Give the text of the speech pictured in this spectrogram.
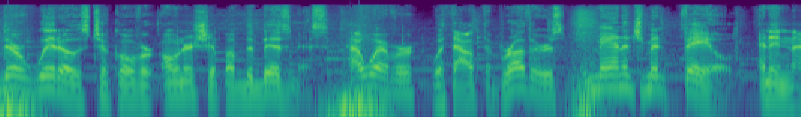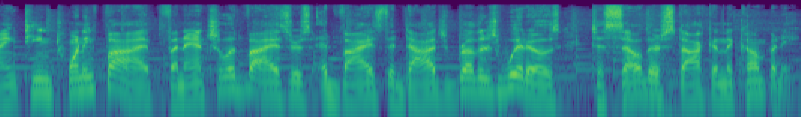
their widows took over ownership of the business. However, without the brothers, management failed, and in 1925, financial advisors advised the Dodge brothers' widows to sell their stock in the company.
